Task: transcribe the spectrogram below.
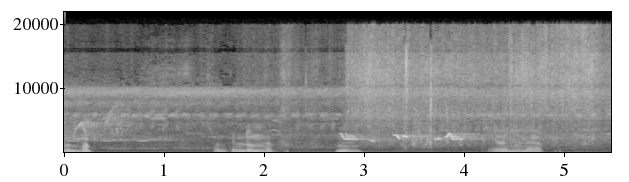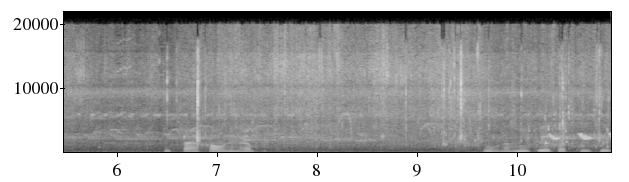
รุ่นครับ รุ่นเป็นรุ่นครับนี่ไอ้เรื่องนี้นะครับนี่ปลาเขานี่นะครับโอ้หลังนี้ถือครับถือถือ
